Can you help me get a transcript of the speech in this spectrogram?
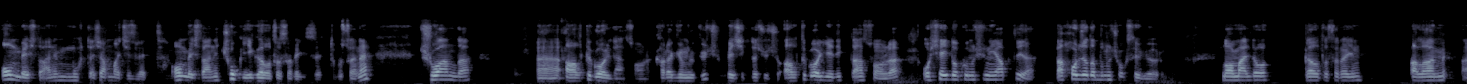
15 tane muhteşem maç izletti. 15 tane çok iyi Galatasaray izletti bu sene. Şu anda e, 6 golden sonra Karagümrük 3, Beşiktaş 3. 6 gol yedikten sonra o şey dokunuşunu yaptı ya. Ben hoca da bunu çok seviyorum. Normalde o Galatasaray'ın alame e,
